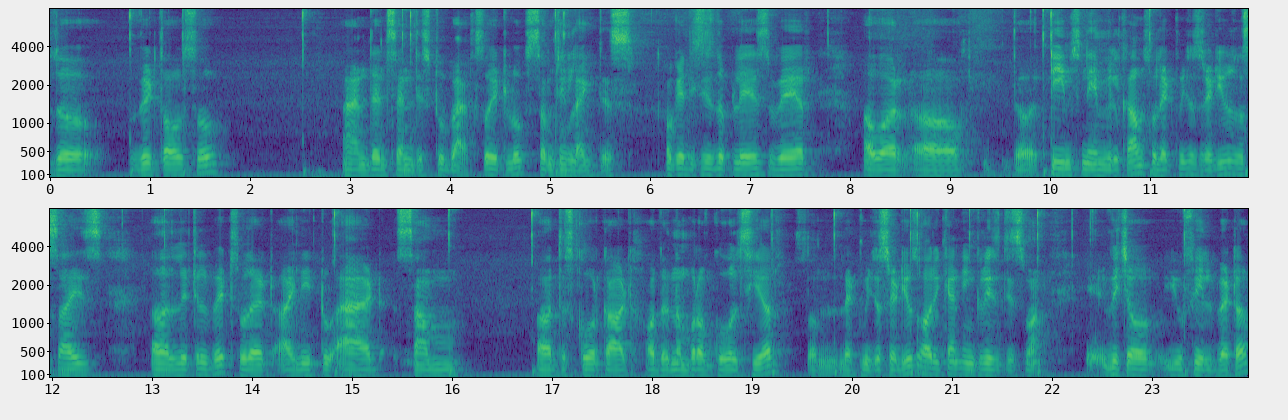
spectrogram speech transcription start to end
the width also. And then send this to back. So it looks something like this okay this is the place where our uh, the team's name will come. So let me just reduce the size a little bit so that I need to add some uh, the scorecard or the number of goals here. So let me just reduce or you can increase this one whichever you feel better.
